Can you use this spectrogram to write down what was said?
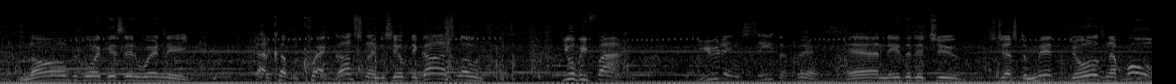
long before it gets anywhere near you. Got a couple of crack gunslingers here with their guns loaded. You'll be fine. You didn't see the thing. Yeah, neither did you. It's just a myth, Jules. Now pull. Pull,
